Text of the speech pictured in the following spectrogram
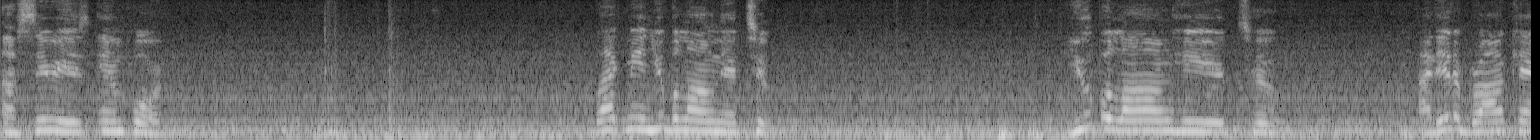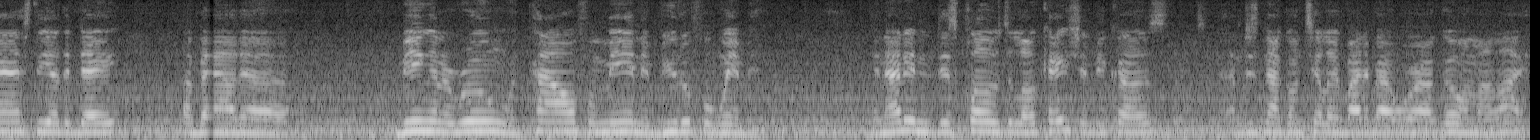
of serious import. Black men, you belong there too. You belong here too. I did a broadcast the other day about uh, being in a room with powerful men and beautiful women. And I didn't disclose the location because I'm just not going to tell everybody about where I go in my life.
